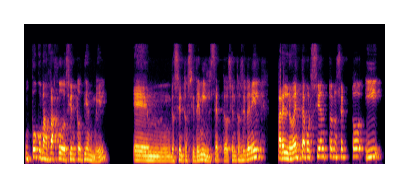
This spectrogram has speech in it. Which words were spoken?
un poco más bajo de 210 mil, 207 em, mil, cerca de 207 mil, para el 90%, ¿no es cierto? Y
